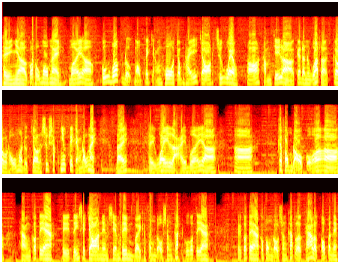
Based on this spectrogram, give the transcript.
thì nhờ có thủ môn này mới uh, cứu vớt được một cái trận thua trông thấy cho xứ Wales đó thậm chí là cái Danny Watt là cái cầu thủ mà được cho là xuất sắc nhất cái trận đấu này. Đấy thì quay lại với uh, uh, cái phong độ của uh, thằng Cotia thì tiến sẽ cho anh em xem thêm về cái phong độ sân khách của Cotia thì Cotia có phong độ sân khách là khá là tốt anh em.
